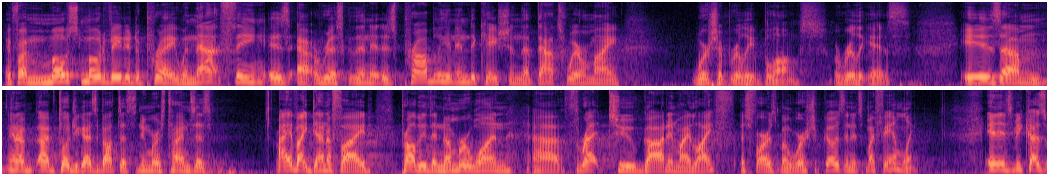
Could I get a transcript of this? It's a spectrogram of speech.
If I'm most motivated to pray when that thing is at risk, then it is probably an indication that that's where my worship really belongs or really is. Is, um, and I've, I've told you guys about this numerous times, is I've identified probably the number one uh, threat to God in my life as far as my worship goes, and it's my family. And it's because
